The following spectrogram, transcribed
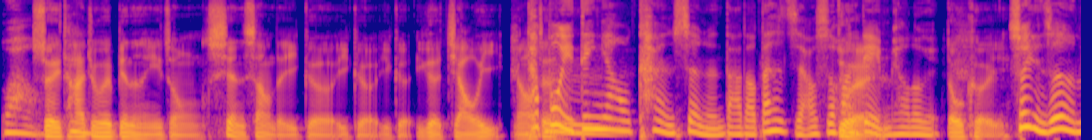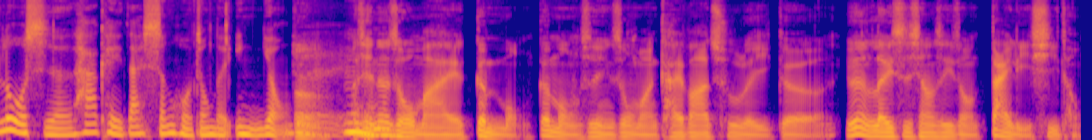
哇，所以它就会变成一种线上的一个一个一个一个交易。然后它不一定要看圣人大道，但是只要是换对电影票都可以。都可以。所以你真的落实了它可以在生活中的应用。对嗯，而且那时候我们还更猛，更猛的事情是我们开发出了一个有点类似像是一种代理系统，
